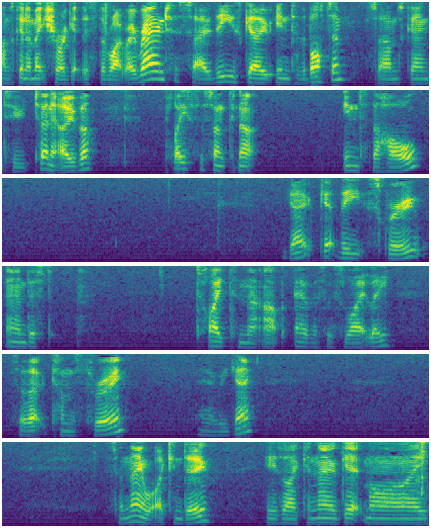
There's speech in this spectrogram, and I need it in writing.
I'm just going to make sure I get this the right way round. So these go into the bottom. So I'm just going to turn it over place the sunk nut into the hole. Go. Get the screw and just tighten that up ever so slightly so that comes through. There we go. So now what I can do is I can now get my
